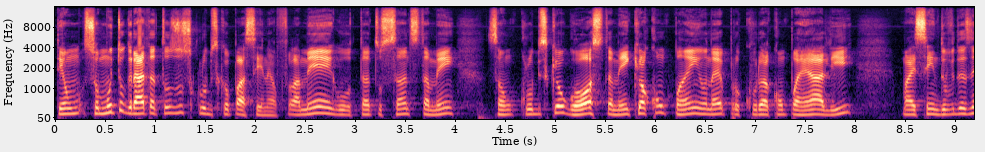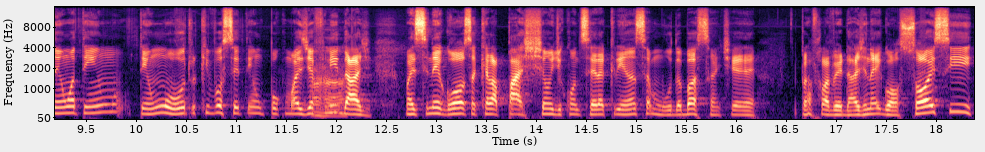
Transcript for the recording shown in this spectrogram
tenho, sou muito grato a todos os clubes que eu passei, né? O Flamengo, tanto o Santos também, são clubes que eu gosto também, que eu acompanho, né? Procuro acompanhar ali. Mas sem dúvidas nenhuma tem um, tem um ou outro que você tem um pouco mais de Aham. afinidade. Mas esse negócio, aquela paixão de quando você era criança, muda bastante. É, pra falar a verdade, não é igual. Só esse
